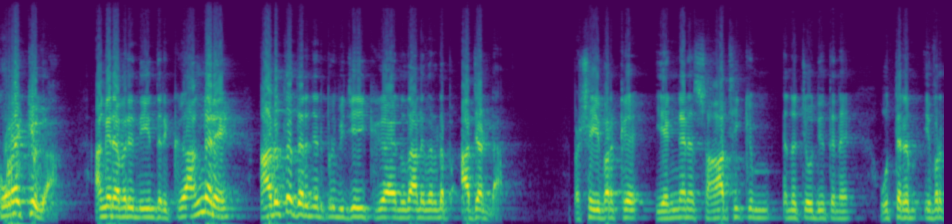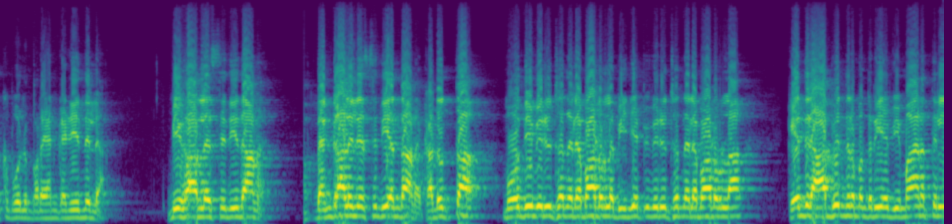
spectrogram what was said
കുറയ്ക്കുക അങ്ങനെ അവരെ നിയന്ത്രിക്കുക അങ്ങനെ അടുത്ത തെരഞ്ഞെടുപ്പിൽ വിജയിക്കുക എന്നതാണ് ഇവരുടെ അജണ്ട. പക്ഷേ ഇവർക്ക് എങ്ങനെ സാധിക്കും എന്ന ചോദ്യത്തിന് ഉത്തരം ഇവർക്ക് പോലും പറയാൻ കഴിയുന്നില്ല. ബീഹാറിലെ സ്ഥിതി ഇതാണ്. ബംഗാളിലെ സ്ഥിതി എന്താണ്? കടുത്ത മോദി വിരുദ്ധ നിലപാടുള്ള ബി വിരുദ്ധ നിലപാടുള്ള കേന്ദ്ര ആഭ്യന്തരമന്ത്രിയെ വിമാനത്തിൽ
